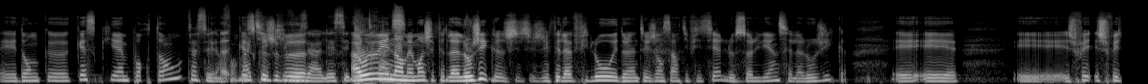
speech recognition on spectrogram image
Et donc, euh, qu'est-ce qui est important Ça, c'est euh, l'informatique que je veux... qui vous a laissé Ah oui, non, mais moi, j'ai fait de la logique. J'ai fait de la philo et de l'intelligence artificielle. Le seul lien, c'est la logique. Et, et, et, je, fais, je fais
